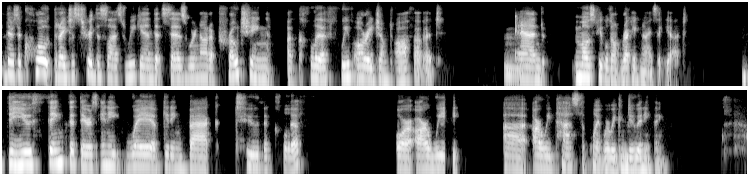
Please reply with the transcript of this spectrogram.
there's a quote that I just heard this last weekend that says, We're not approaching a cliff, we've already jumped off of it. Mm. And most people don't recognize it yet. Do you think that there's any way of getting back to the cliff? Or are we uh, are we past the point where we can do anything?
